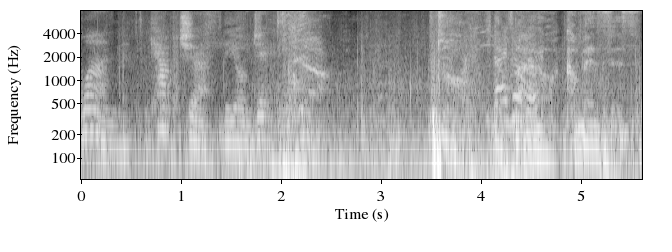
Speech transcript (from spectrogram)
One. Capture the objective. Battle commences.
